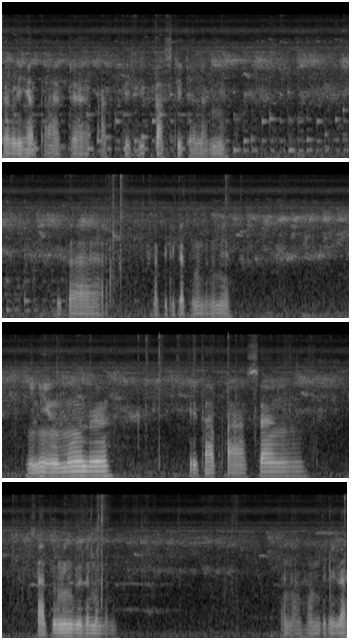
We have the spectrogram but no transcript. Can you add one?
terlihat ada aktivitas di dalamnya. Kita lebih dekat teman-teman ya. Ini umur kita pasang satu minggu teman-teman dan alhamdulillah.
